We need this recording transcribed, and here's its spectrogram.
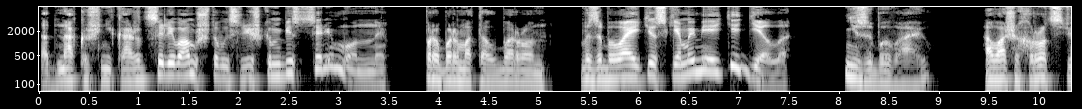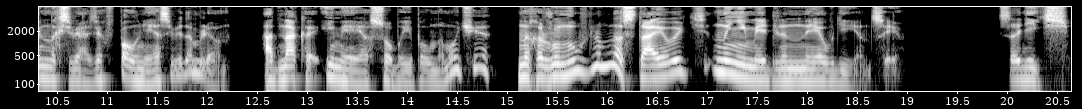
Однако ж не кажется ли вам, что вы слишком бесцеремонны, пробормотал барон. Вы забываете, с кем имеете дело. Не забываю. О ваших родственных связях вполне осведомлен. Однако, имея особые полномочия, нахожу нужным настаивать на немедленной аудиенции. Садитесь,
